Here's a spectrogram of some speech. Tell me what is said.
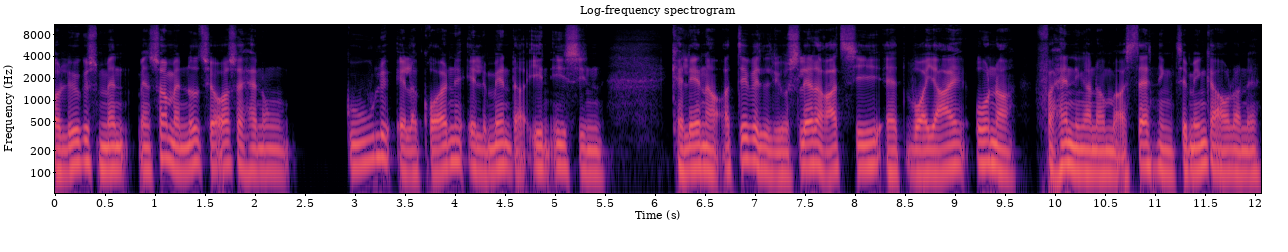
at lykkes, men, men så er man nødt til også at have nogle gule eller grønne elementer ind i sin kalender, og det vil jo slet og ret sige, at hvor jeg under forhandlingerne om erstatning til minkavlerne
